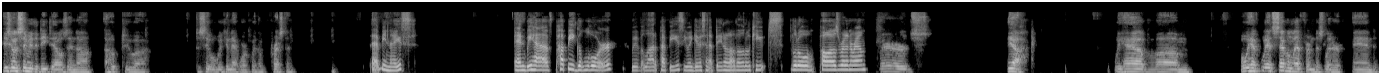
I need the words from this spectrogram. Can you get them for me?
he's gonna send me the details, and uh, I hope to uh, to see what we can network with him. Preston. That'd be nice. And we have puppy galore. We have a lot of puppies. You want to give us an update on all the little cutes, little paws running around? There's, yeah. We have, um, well, we have we had seven left from this litter, and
